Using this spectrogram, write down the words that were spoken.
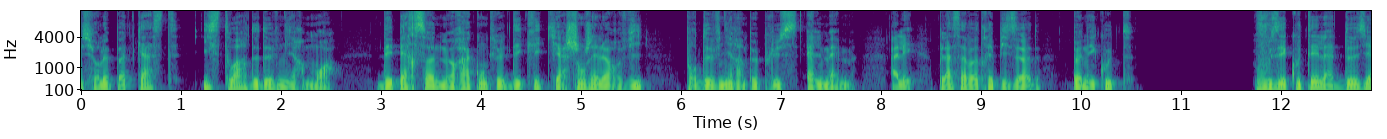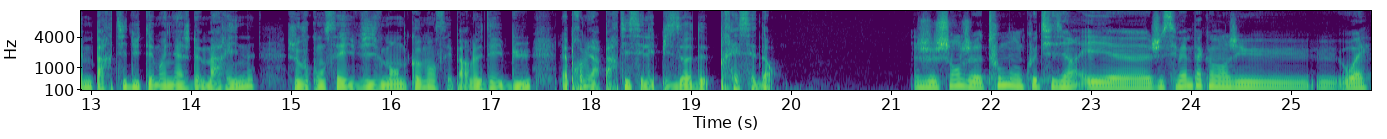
sur le podcast Histoire de devenir moi. Des personnes me racontent le déclic qui a changé leur vie pour devenir un peu plus elles-mêmes. Allez, place à votre épisode, bonne écoute. Vous écoutez la deuxième partie du témoignage de Marine. Je vous conseille vivement de commencer par le début. La première partie, c'est l'épisode précédent. Je change tout mon quotidien et euh, je sais même pas comment j'ai eu. Ouais,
